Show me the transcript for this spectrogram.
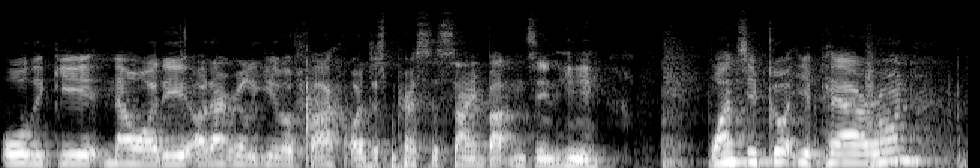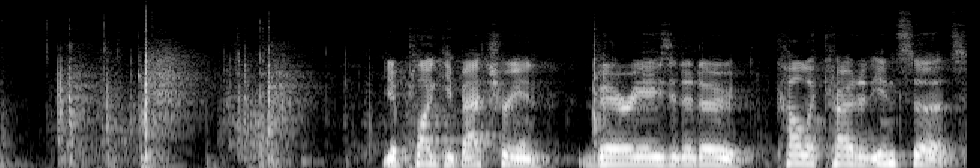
all the gear, no idea. I don't really give a fuck. I just press the same buttons in here. Once you've got your power on, you plug your battery in. Very easy to do. Color coded inserts.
